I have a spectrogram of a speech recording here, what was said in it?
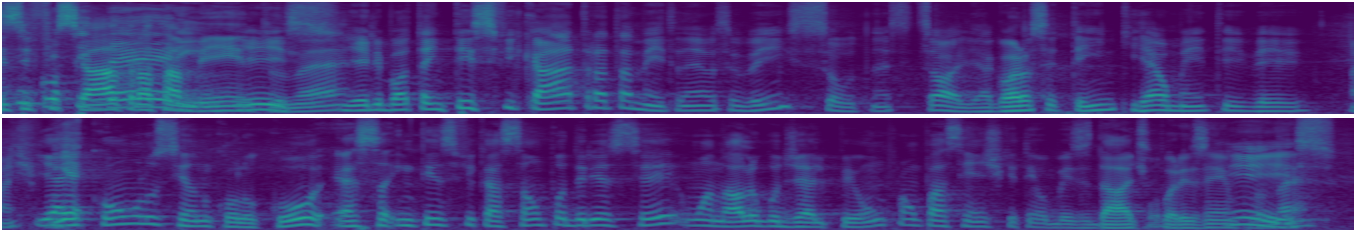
intensificar considere. tratamento, Isso. né? E ele bota intensificar tratamento, né? Você bem solto, né? Você diz, olha, agora você tem que realmente ver mais E aí, como o Luciano colocou, essa intensificação poderia ser um análogo de LP1 para um paciente que tem obesidade, por exemplo, Isso. né?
